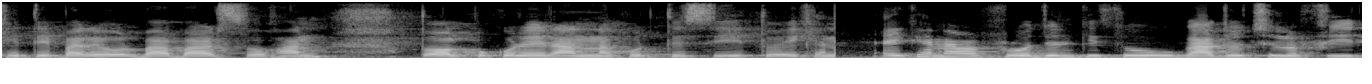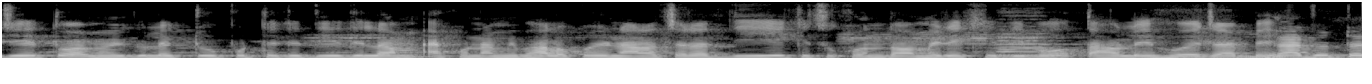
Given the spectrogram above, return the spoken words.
খেতে পারে ওর বাবার সোহান। তো অল্প করে রান্না করতেছি। তো এখানে এখানে আমার ফ্রোজেন কিছু গাজর ছিল ফ্রিজে তো আমি ওইগুলো একটু উপর থেকে দিয়ে দিলাম। এখন আমি ভালো করে নাড়াচাড়া দিয়ে কিছুক্ষণ দমে রেখে দিব, তাহলেই হয়ে যাবে। গাজরটা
